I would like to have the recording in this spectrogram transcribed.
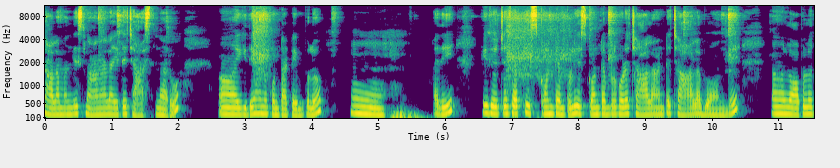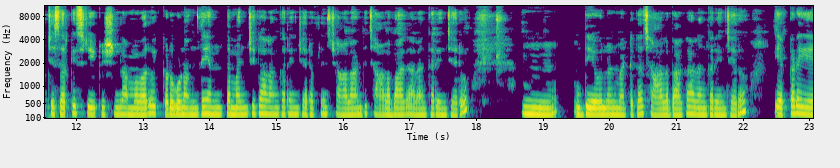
చాలామంది స్నానాలు అయితే చేస్తున్నారు. ఇదే అనుకుంటా టెంపుల్. అది ఇది వచ్చేసరికి ఇస్కాన్ టెంపుల్. ఇస్కాన్ టెంపుల్ కూడా చాలా అంటే చాలా బాగుంది. లోపల వచ్చేసరికి శ్రీకృష్ణుల అమ్మవారు ఇక్కడ కూడా అంతే. ఎంత మంచిగా అలంకరించారు ఫ్రెండ్స్ చాలా అంటే చాలా బాగా అలంకరించారు. దేవుళ్ళని మట్టుగా చాలా బాగా అలంకరించారు. ఎక్కడ ఏ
